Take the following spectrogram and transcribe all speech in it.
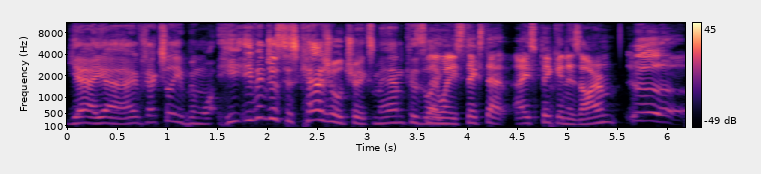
Yeah, yeah. I've actually been, wa- he even just his casual tricks, man. Because, Like, like, when he sticks that ice pick in his arm. Ugh.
